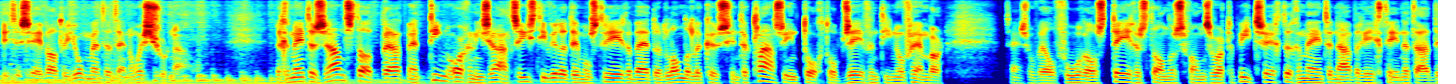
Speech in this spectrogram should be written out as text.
Dit is Ewout de Jong met het NOS-journaal. De gemeente Zaanstad praat met tien organisaties... die willen demonstreren bij de landelijke Sinterklaasintocht op 17 november. Het zijn zowel voor- als tegenstanders van Zwarte Piet... zegt de gemeente na berichten in het AD.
